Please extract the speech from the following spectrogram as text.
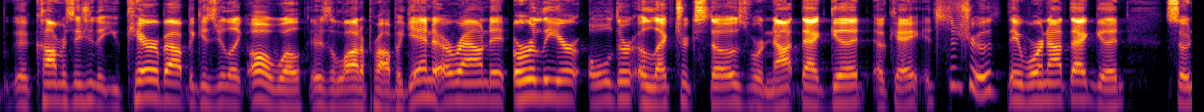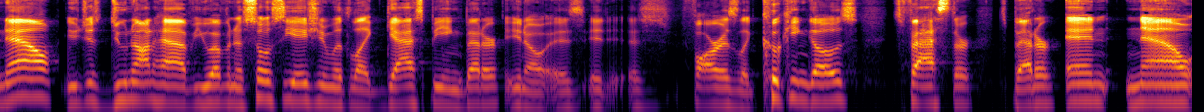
the conversation that you care about because you're like, oh, well, there's a lot of propaganda around it. Earlier, older electric stoves were not that good. Okay. It's the truth. They were not that good. So now you just do not have, you have an association with like gas being better, you know, as, it, as far as like cooking goes. It's faster, it's better. And now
